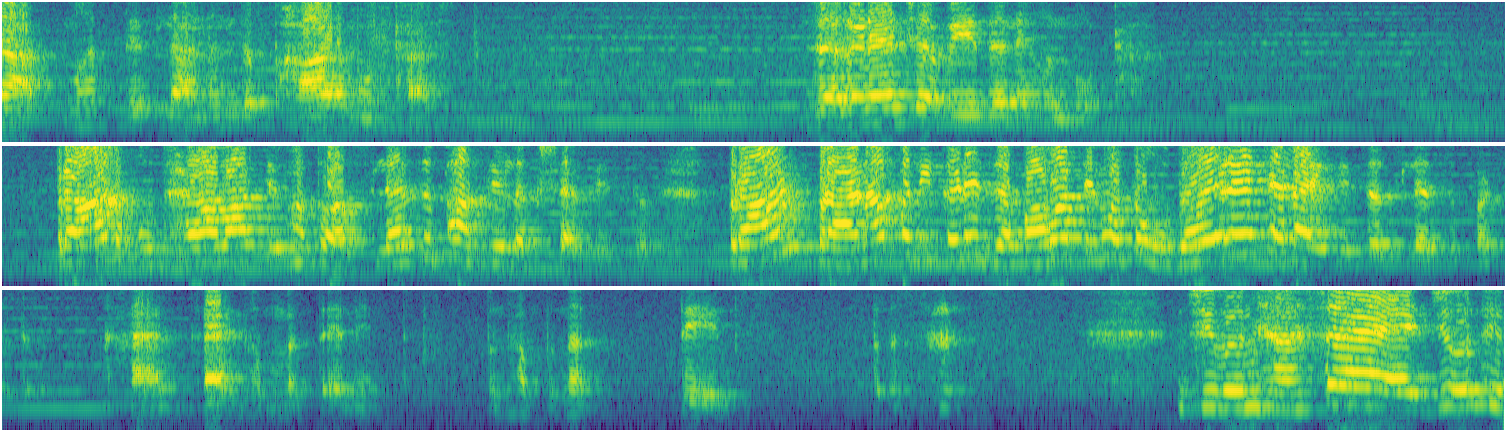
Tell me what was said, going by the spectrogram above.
आत्महत्येतला आनंद फार मोठा असतो. जगण्याच्या वेदनेहून मोठा. प्राण उधळावा तेव्हा तो असल्याचं भाग्य लक्षात येतं. प्राण प्राणापलीकडे जपावा तेव्हा तो उधळण्याच्या लायकीच असल्याचं पडतं. काय काय गंमत आहे नाही पुन्हा पुन्हा तेच तसच. जीवन हे असं आहे जीवन हे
